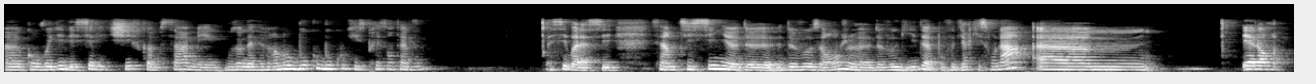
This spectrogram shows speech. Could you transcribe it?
quand vous voyez des séries de chiffres comme ça, mais vous en avez vraiment beaucoup, beaucoup qui se présentent à vous c'est un petit signe de, vos anges, de vos guides pour vous dire qu'ils sont là. Euh, et alors,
